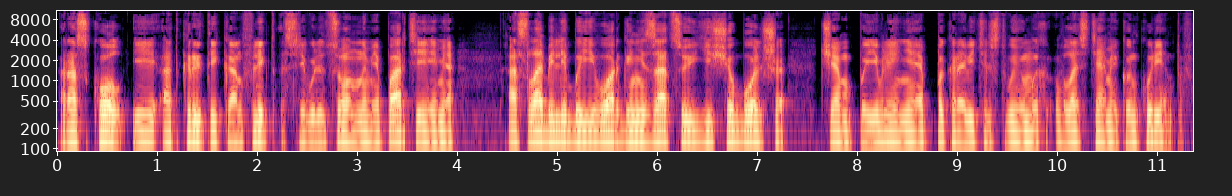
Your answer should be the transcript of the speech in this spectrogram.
Раскол и открытый конфликт с революционными партиями ослабили бы его организацию еще больше – чем появление покровительствуемых властями конкурентов.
